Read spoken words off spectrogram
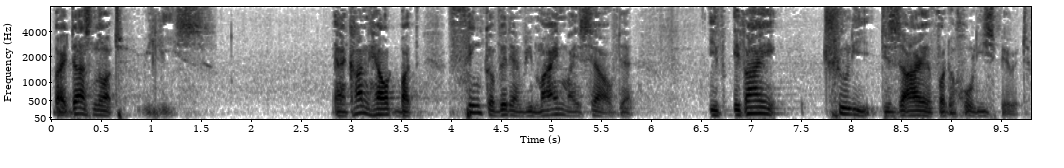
but it does not release. And I can't help but think of it and remind myself that if, if I truly desire for the Holy Spirit,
